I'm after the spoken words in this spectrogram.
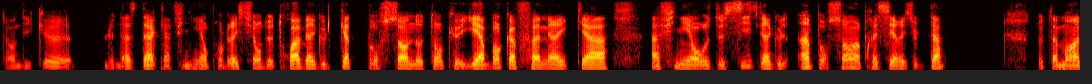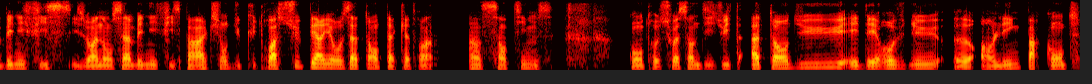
tandis que le Nasdaq a fini en progression de 3,4%. Notons que hier, Bank of America a fini en hausse de 6,1% après ses résultats, notamment un bénéfice. Ils ont annoncé un bénéfice par action du Q3 supérieur aux attentes à 81 centimes contre 78 attendus et des revenus euh, en ligne, par contre,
